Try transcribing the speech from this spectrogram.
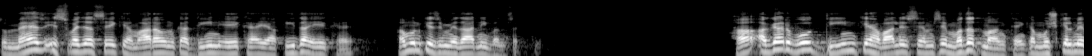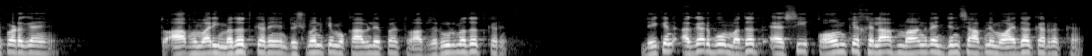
تو محض اس وجہ سے کہ ہمارا ان کا دین ایک ہے یا عقیدہ ایک ہے، ہم ان کے ذمہ دار نہیں بن سکتے۔ ہاں اگر وہ دین کے حوالے سے ہم سے مدد مانگتے ہیں، کہ مشکل میں پڑ گئے ہیں تو آپ ہماری مدد کریں دشمن کے مقابلے پر تو آپ ضرور مدد کریں۔ لیکن اگر وہ مدد ایسی قوم کے خلاف مانگ رہے ہیں جن سے آپ نے معاہدہ کر رکھا ہے،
